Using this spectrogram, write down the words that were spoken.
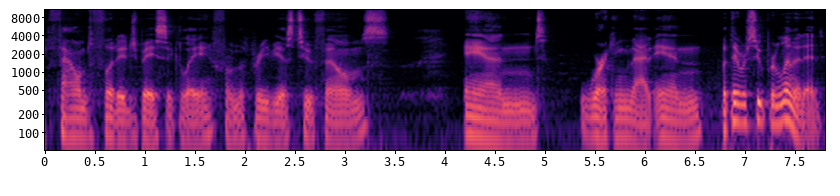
found footage, basically, from the previous two films and working that in. But they were super limited.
